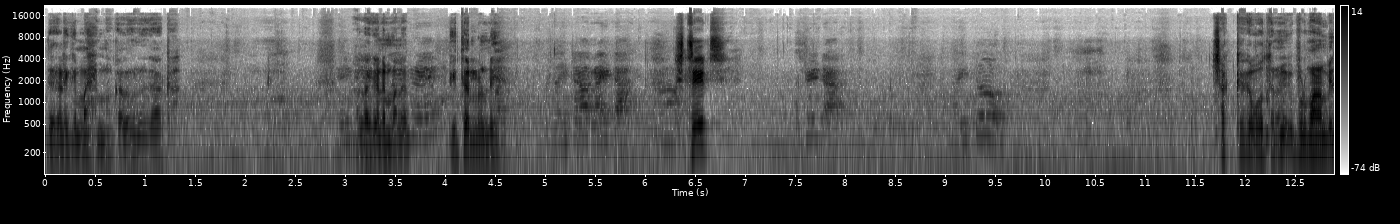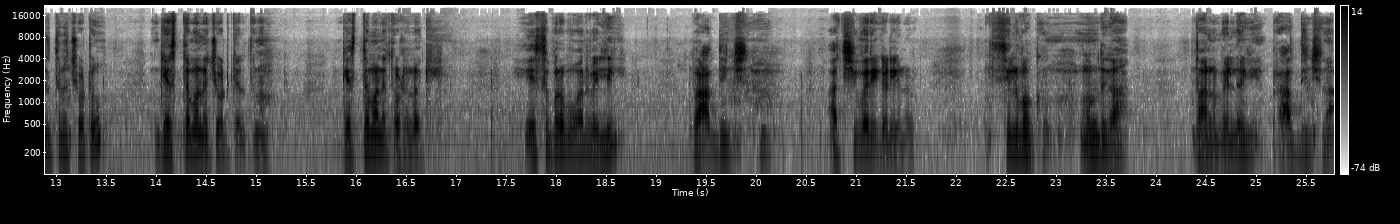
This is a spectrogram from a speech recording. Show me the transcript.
దేవుడికి మహిమ కలుగును గాక. అలాగనే మన పితరులుండి. స్టేట్. చక్కగా పోతున్నాం. ఇప్పుడు మనం వెళ్తున్న చోటు గెస్తమనే చోటుకి వెళ్తున్నాం. గెస్తమనే తోటలోకి. యేసుప్రభు వారు వెళ్ళి ప్రార్థించిన ఆ చివరి గడియలు. సిలువకు ముందుగా తాను వెళ్ళి ప్రార్థించిన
